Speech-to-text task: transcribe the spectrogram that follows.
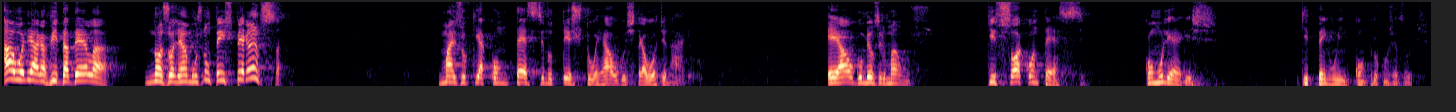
Ao olhar a vida dela, nós olhamos, não tem esperança. Mas o que acontece no texto é algo extraordinário. É algo, meus irmãos, que só acontece com mulheres que têm um encontro com Jesus.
